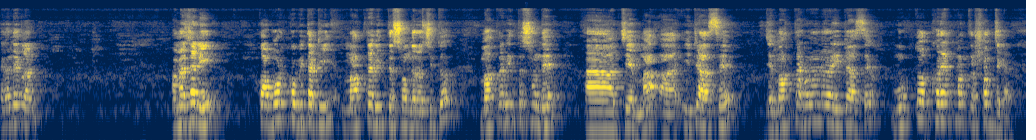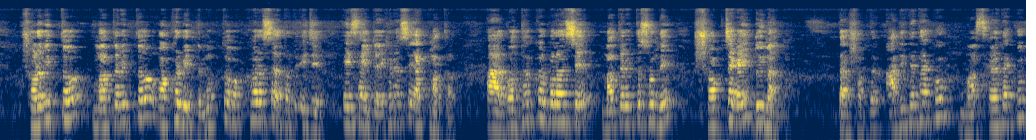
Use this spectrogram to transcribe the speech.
এখন দেখলাম, আমরা জানি কবর কবিতাটি মাত্রাবৃত্তের ছন্দে রচিত। মাত্রাবৃত্তের ছন্দে আহ, যে মা- এটা আছে যে মাত্রা গণনার এটা আছে মুক্ত অক্ষর একমাত্র সব জায়গায়। স্বরবৃত্ত মাত্রাবৃত্ত অক্ষরবৃত্ত। মুক্ত অক্ষর আছে অর্থাৎ এই যে এই সাইডটা এখানে আছে এক মাত্রা। আর বদ্ধাক্ষর বলা হয়েছে মাত্রাবৃত্ত ছন্দে সব জায়গায় দুই মাত্রা। তার শব্দের আদিতে থাকুক মাঝখানে থাকুক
